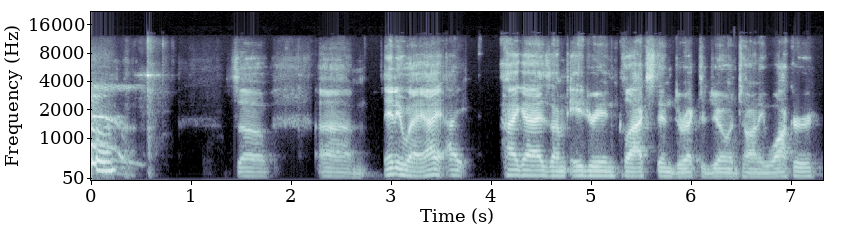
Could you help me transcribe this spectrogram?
Woohoo. So, um, anyway, I, I, hi guys, I'm Adrian Claxton, Director Joe and Tawny Walker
